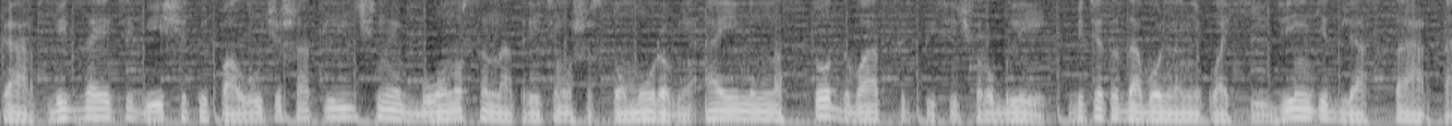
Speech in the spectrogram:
карт, ведь за эти вещи ты получишь отличные бонусы на третьем и шестом уровне, а именно 120 тысяч рублей, ведь это довольно неплохие деньги для старта.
